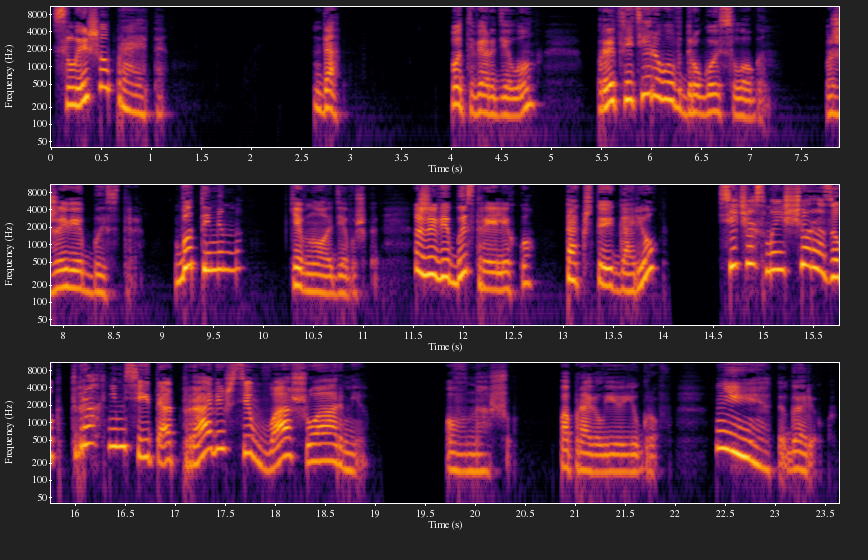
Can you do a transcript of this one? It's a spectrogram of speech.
Слышал про это? Да, подтвердил он, процитировав другой слоган. «Живи быстро». «Вот именно», — кивнула девушка. Живи быстро и легко. Так что Игорек Сейчас мы еще разок трахнемся, и ты отправишься в вашу армию». «В нашу», — поправил ее Югров. «Нет, Игорек»,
